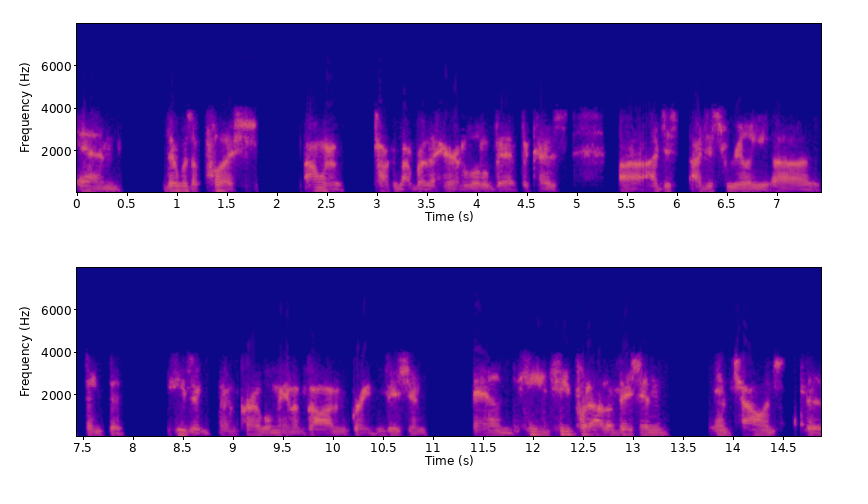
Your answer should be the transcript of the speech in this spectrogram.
And there was a push. I want to talk about Brother Herod a little bit because uh, I just I just really uh, think that he's an incredible man of God and great vision. And he he put out a vision and challenged the,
